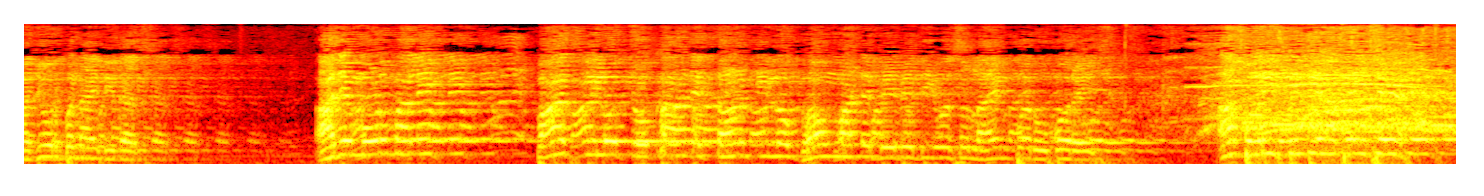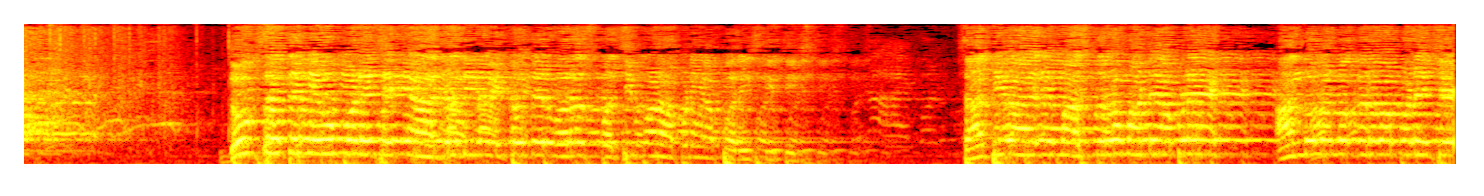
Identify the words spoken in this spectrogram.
મજૂર બનાવી દીધા છે. આજે મૂળ માલિક પાંચ કિલો ચોખા અને ત્રણ કિલો ઘઉં માટે બે બે દિવસો લાઈન પર ઊભો રહે છે. આ પરિસ્થિતિ આપણી છે. દુઃખ સાથે કહેવું પડે છે કે આઝાદીના 78 વર્ષ પછી પણ આપણી આ પરિસ્થિતિ છે. સાથીઓ, આજે માસ્તરો માટે આપણે આંદોલનો કરવા પડે છે.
